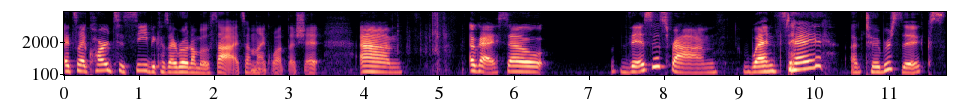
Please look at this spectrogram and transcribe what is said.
it's like hard to see because I wrote on both sides. I'm like, what the shit? Um okay, so this is from Wednesday, October 6th,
